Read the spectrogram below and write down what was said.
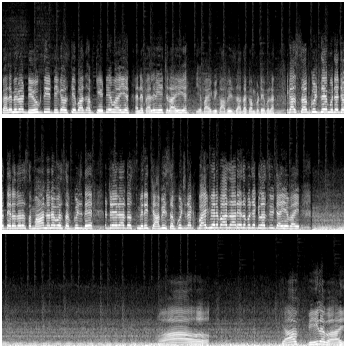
पहले मेरे पास ड्यूक थी, ठीक है, उसके बाद अब केटीएम आई है। मैंने पहले भी ये चलाई हुई है, ये बाइक भी काफ़ी ज़्यादा कंफर्टेबल है। कहा, सब कुछ दे मुझे, जो तेरा तेरा सामान है ना, वो सब कुछ दे। ट्रेनर तो मेरी चाबी सब कुछ रख बाइक मेरे पास आ रही है तो मुझे ग्लव्स भी चाहिए भाई। क्या फील है भाई?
